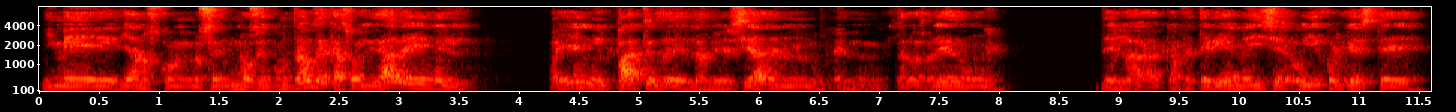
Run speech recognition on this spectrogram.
y me, ya nos, nos, nos encontramos de casualidad ahí en el, ahí en el patio de la universidad, en, un- en- a la salida de un, de la cafetería y me dice, oye Jorge, este,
